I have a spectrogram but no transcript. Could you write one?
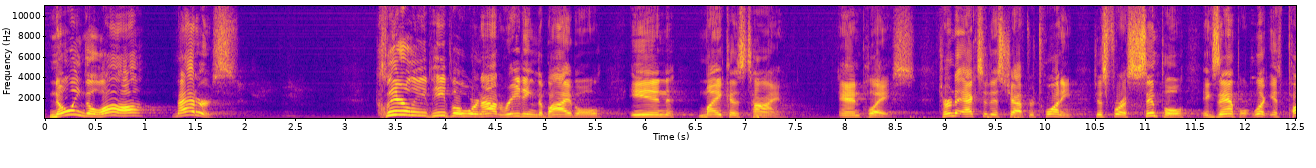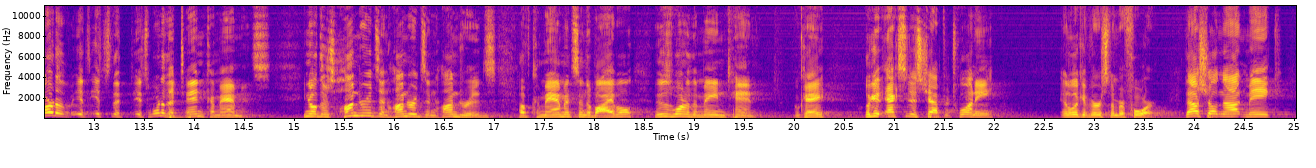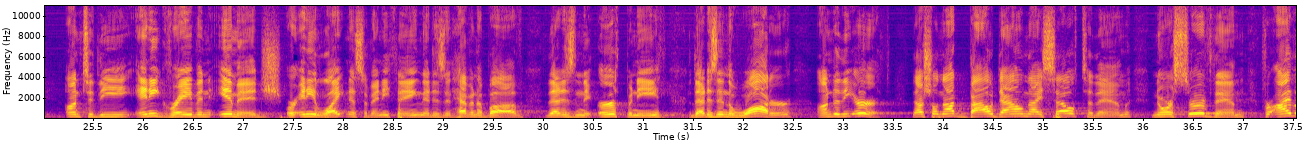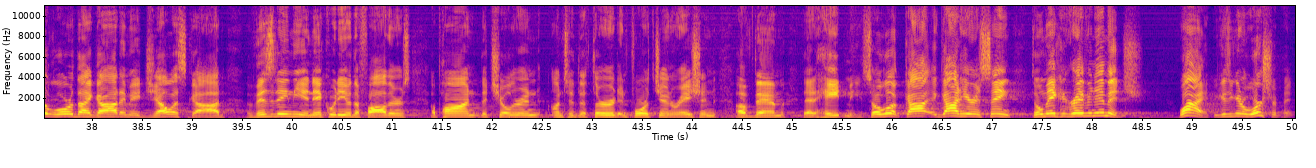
Knowing the law matters. Clearly, people were not reading the Bible in Micah's time and place. Turn to Exodus chapter 20, just for a simple example. Look, it's part of, it's, it's, the, it's one of the Ten Commandments. You know, there's hundreds and hundreds and hundreds of commandments in the Bible. This is one of the main ten, okay? Look at Exodus chapter 20 and look at verse number 4. Thou shalt not make unto thee any graven image or any likeness of anything that is in heaven above, that is in the earth beneath, that is in the water under the earth. Thou shalt not bow down thyself to them, nor serve them, for I, the Lord thy God, am a jealous God, visiting the iniquity of the fathers upon the children unto the third and fourth generation of them that hate me. So look, God, God here is saying, don't make a graven image. Why? Because you're going to worship it.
